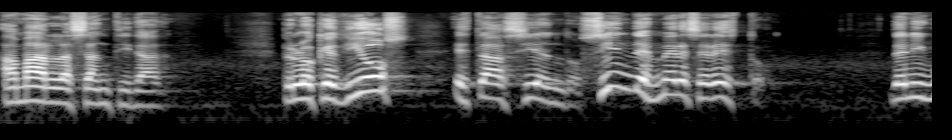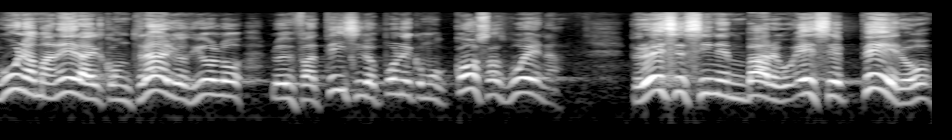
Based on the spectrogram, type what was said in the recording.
amar la santidad. Pero lo que Dios está haciendo, sin desmerecer esto, de ninguna manera, al contrario, Dios lo, lo enfatiza y lo pone como cosas buenas. Pero ese, sin embargo, ese pero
